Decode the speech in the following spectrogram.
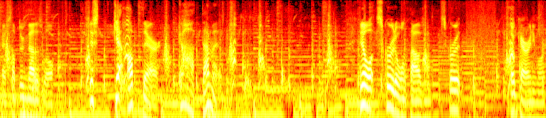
Okay, stop doing that as well. Just get up there. God damn it. You know what? Screw the 1000. Screw it. Don't care anymore.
